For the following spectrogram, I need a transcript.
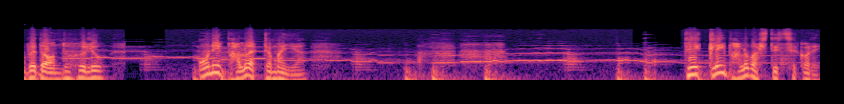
সুবেদা অন্ধ হইলেও অনেক ভালো একটা মাইয়া। দেখলেই ভালোবাসতে ইচ্ছে করে।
